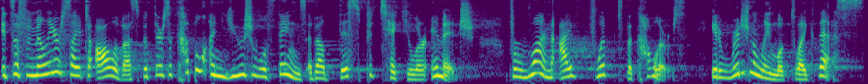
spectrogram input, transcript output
It's a familiar sight to all of us, but there's a couple unusual things about this particular image. For one, I've flipped the colors. It originally looked like this.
